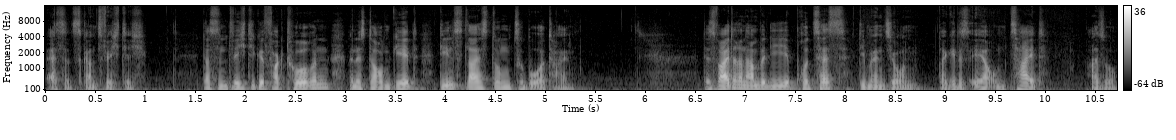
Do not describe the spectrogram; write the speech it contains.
Assets, ganz wichtig. Das sind wichtige Faktoren, wenn es darum geht, Dienstleistungen zu beurteilen. Des Weiteren haben wir die Prozessdimension. Da geht es eher um Zeit, also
